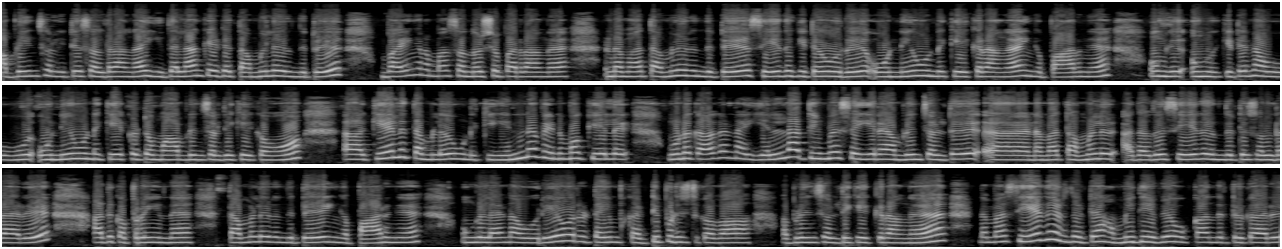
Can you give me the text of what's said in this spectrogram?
அப்படின்னு சொல்லிட்டு சொல்கிறாங்க இதெல்லாம் கேட்ட தமிழ் இருந்துட்டு பயங்கரமாக சந்தோஷப்படுறாங்க. நம்ம தமிழ் இருந்துட்டு சேதுக்கிட்ட ஒரு ஒன்னே ஒன்று கேட்குறாங்க இங்கே பாருங்க. உங்க உங்ககிட்ட நான் ஒன்னே ஒன்று கேட்கட்டுமா அப்படின்னு சொல்லிட்டு கேட்கவும் கேளு தமிழ் உனக்கு என்ன வேணுமோ கேளு. உனக்காக நான் எல்லாத்தையுமே செய்கிறேன் அப்படின்னு சொல்லிட்டு நம்ம தமிழ் அதாவது சேது இருந்துட்டு சொல்கிறாரு அதுக்கப்புறம் என்ன? தமிழ் இருந்துட்டு இங்கே பாருங்க. உங்களை நான் ஒரே ஒரு டைம் கட்டி பிடிச்சிக்கவா? அப்படின்னு சொல்லிட்டு கேட்குறாங்க நம்ம சேது இருந்துட்டு அமைதியாகவே உட்காந்துட்டு இருக்காரு.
